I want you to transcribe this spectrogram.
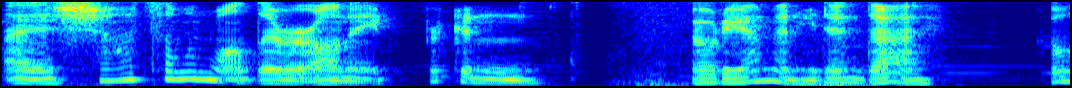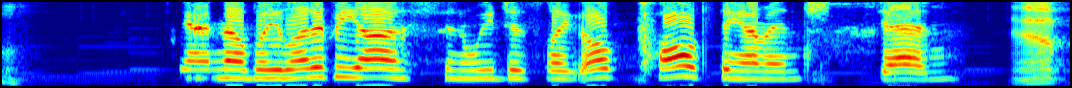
I shot someone while they were on a freaking ODM and he didn't die. Cool. Yeah, no, but you let it be us, and we just like, oh, fall damage, dead. Yep.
